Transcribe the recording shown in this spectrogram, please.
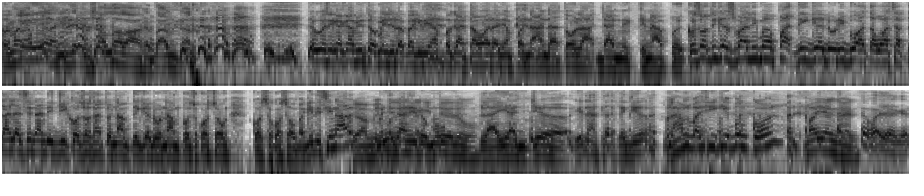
Memang lama lah kita InsyaAllah lah Kata aku tak Tunggu sekian kami untuk meja pagi ni Apakah tawaran yang pernah anda tolak Dan kenapa? 0395432000 Atau WhatsApp talian sinar di G0163260000 Pagi di Sinar kat hidupmu. Layan je. Yelah kita kerja. Lambat sikit pun call. Bayangkan. Bayangkan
